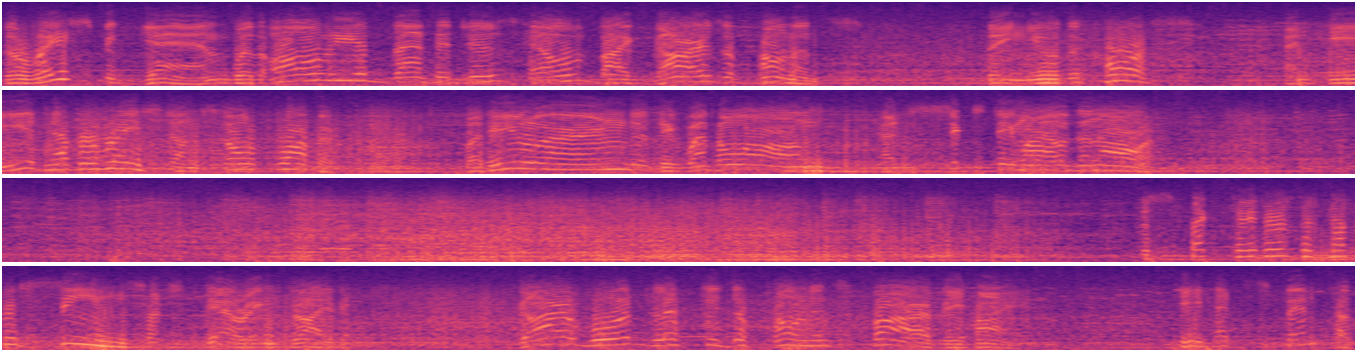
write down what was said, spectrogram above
The race began with all the advantages held by Gar's opponents. They knew the course, and he had never raced on salt water. But he learned as he went along at 60 miles an hour. The spectators had never seen such daring driving. Gar Wood left his opponents far behind. He had spent a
